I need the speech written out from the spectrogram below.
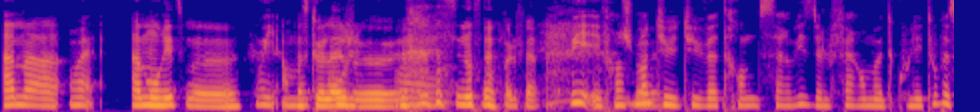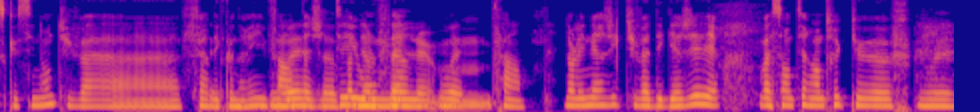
à ma, ouais, à mon rythme, euh, oui, en parce que là, cool. je, Ouais. sinon ça va pas le faire. Oui, et franchement, Voilà. tu, tu vas te rendre service de le faire en mode cool et tout, parce que sinon, tu vas faire des conneries, enfin, ouais, t'agiter bien ou le faire, ouais. Enfin, dans l'énergie que tu vas dégager, on va sentir un truc Ouais.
